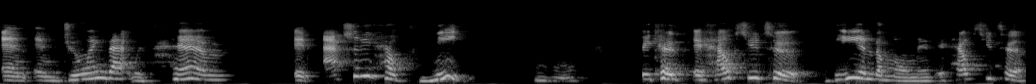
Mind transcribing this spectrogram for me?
And in doing that with him, it actually helped me mm-hmm. because it helps you to be in the moment. It helps you to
